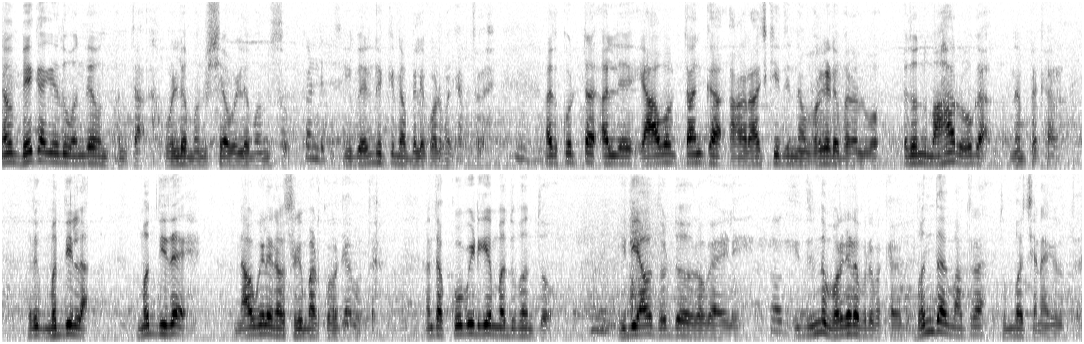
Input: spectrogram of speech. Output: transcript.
ನಮ್ಗೆ ಬೇಕಾಗಿರೋದು ಒಂದೇ ಒಂದು ಪಂಥ. ಒಳ್ಳೆ ಮನುಷ್ಯ ಒಳ್ಳೆ ಮನಸ್ಸು. ಇವೆರಡಕ್ಕೆ ನಾವು ಬೆಲೆ ಕೊಡಬೇಕಾಗ್ತದೆ. ಅದು ಕೊಟ್ಟ ಅಲ್ಲಿ ಯಾವಾಗ ತನಕ ಆ ರಾಜಕೀಯದಿಂದ ನಾವು ಹೊರಗಡೆ ಬರಲ್ವೋ ಅದೊಂದು ಮಹಾರೋಗ ನನ್ನ ಪ್ರಕಾರ. ಅದಕ್ಕೆ ಮದ್ದಿಲ್ಲ. ಮದ್ದಿದೆ. ನಾವುಗಳೇ ನಾವು ಸರಿ ಮಾಡ್ಕೋಬೇಕಾಗುತ್ತೆ. ಅಂತ ಕೋವಿಡ್ಗೆ ಮದ್ದು ಬಂತು. ಇದು ಯಾವ ದೊಡ್ಡ ರೋಗ ಹೇಳಿ. ಇದರಿಂದ ಹೊರಗಡೆ ಬರಬೇಕಾಗುತ್ತೆ. ಬಂದಾಗ ಮಾತ್ರ ತುಂಬ ಚೆನ್ನಾಗಿರುತ್ತೆ.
